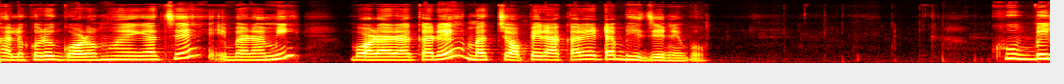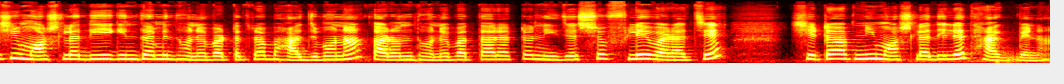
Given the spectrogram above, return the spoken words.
ভালো করে গরম হয়ে গেছে। এবার আমি বড়ার আকারে বা চপের আকারে এটা ভেজে নেব। খুব বেশি মশলা দিয়ে কিন্তু আমি ধনে পাতাটা ভাজবো না, কারণ ধনে পাতার একটা নিজস্ব ফ্লেভার আছে, সেটা আপনি মশলা দিলে থাকবে না।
